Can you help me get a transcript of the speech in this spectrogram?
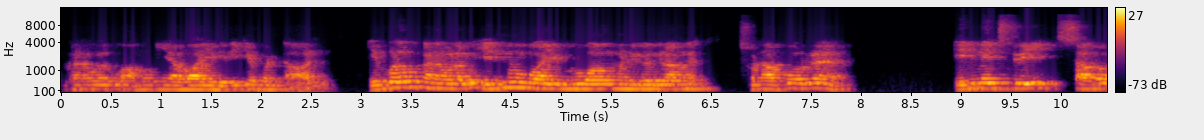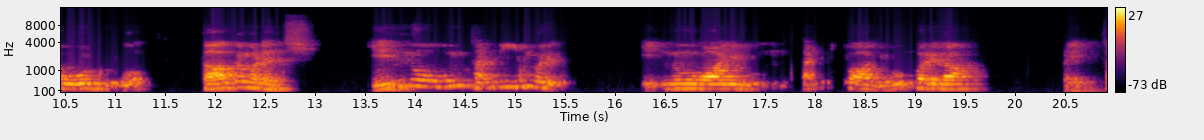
கனவளவு அமோனியா வாயு எரிக்கப்பட்டால் எவ்வளவு கனவளவு? எண்ணோ வாயு உருவாகும் என்று கேட்கிறாங்க. சோ நான் போடுறேன். NH3 த்ரீ சக ஓடு தாக்கம் அடைச்சு எண்ணோவும் தண்ணியும் வருது எண்ணோ வாயுவும் தண்ணி வாயுவும் வருதாம் ரைட்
